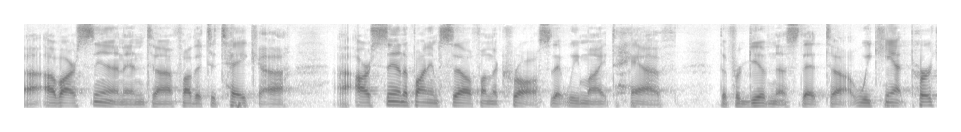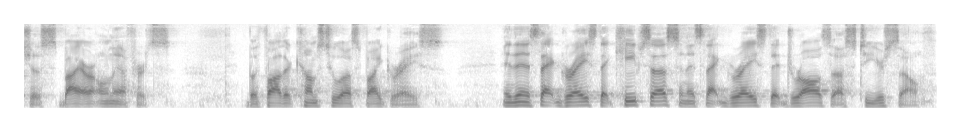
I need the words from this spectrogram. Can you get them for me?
uh, of our sin, and uh, Father, to take uh, our sin upon Himself on the cross that we might have the forgiveness that uh, we can't purchase by our own efforts. But Father, comes to us by grace. And then it's that grace that keeps us, and it's that grace that draws us to yourself.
